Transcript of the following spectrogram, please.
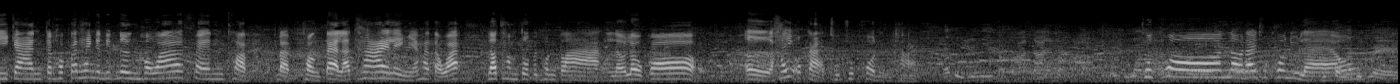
มีการกระทบกระแทกกันนิดนึง เพราะว่าแฟนคลับแบบของแต่ละค่ายอะไรอย่างเงี้ยค่ะ แต่ว่าเราทำตัวเป็นคนกลาง แล้วเราก็เออให้โอกาสทุกๆคนค่ะ ก็คือที่นี่สามารถได้ทุกคนเราได้ทุกคนอยู่แล้ว ทุกเวย์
